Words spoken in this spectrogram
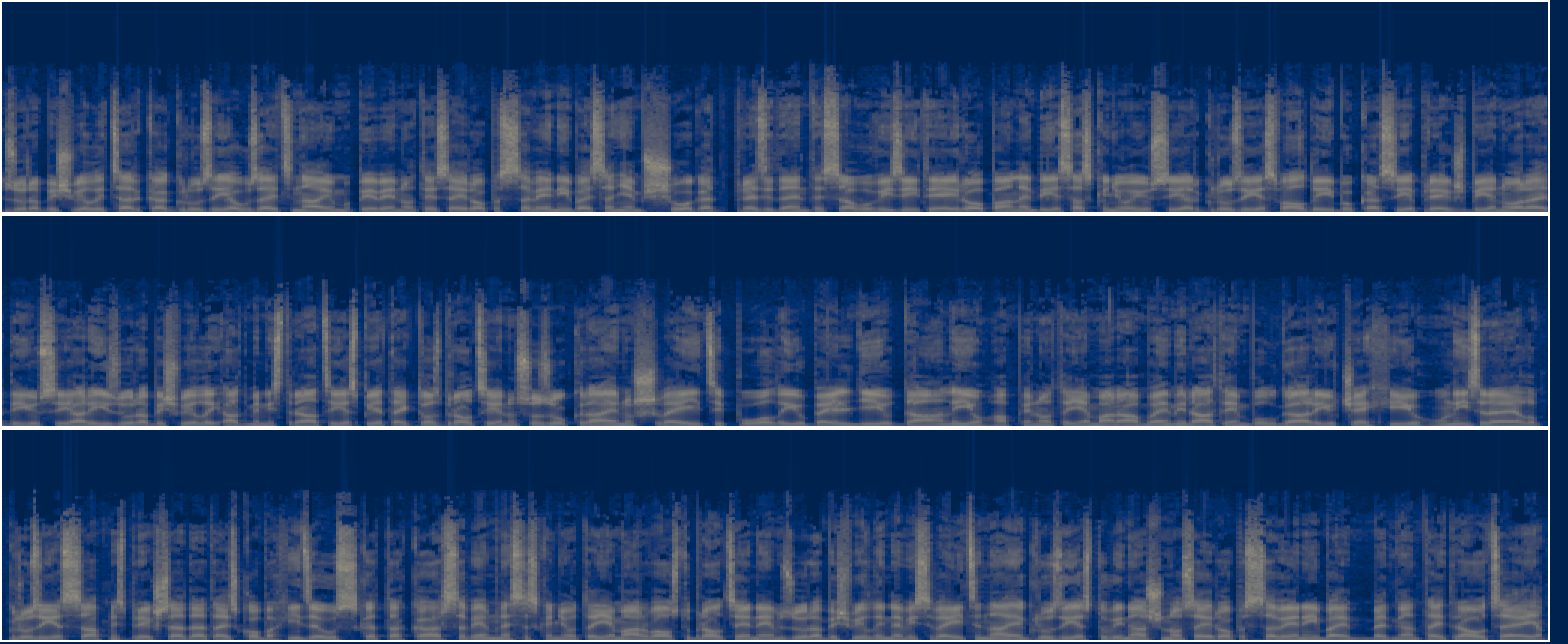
Zurabišvili cer, ka Gruzija uzaicinājumu pievienoties Eiropas Savienībai saņems šogad. Prezidente savu vizīti Eiropā nebija saskaņojusi ar Gruzijas valdību, kas iepriekš bija noraidījusi arī Zurabišvili administrācijas pieteiktos braucienus uz Ukrainu, Šveici, Poliju, Beļģiju Krieviju, Dāniju, apvienotajiem Arābu Emirātiem, Bulgāriju, Čehiju un Izrēlu. Gruzijas sapnis priekšsēdētājs Kobahidze uzskata, ka ar saviem nesaskaņotajiem ārvalstu braucieniem Zurabišvili nevis veicināja Gruzijas tuvināšanos Eiropas Savienībai, bet gan tai traucēja.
